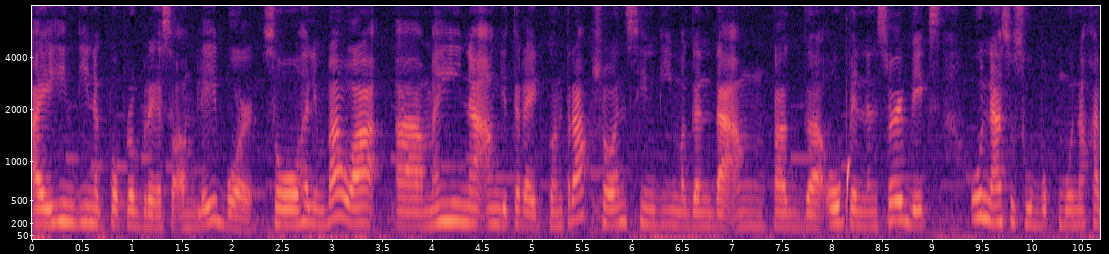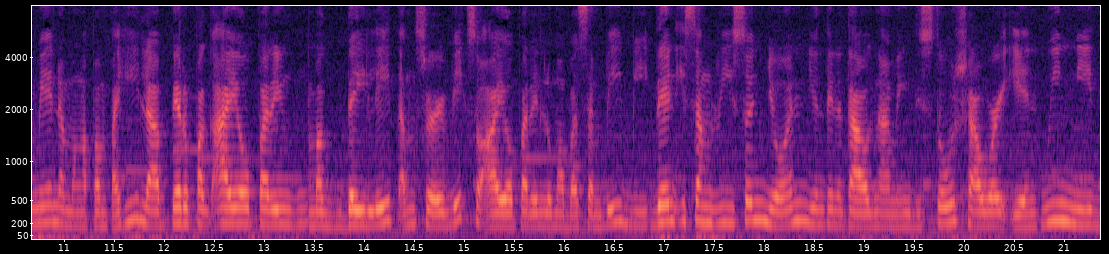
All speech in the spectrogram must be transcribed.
ay hindi nagpo-progreso ang labor. So, halimbawa, ah, mahina ang uterine contractions, hindi maganda ang pag-open ng cervix. Una, susubok muna kami ng mga pampahilab, pero pag ayaw pa rin mag-dilate ang cervix, so ayaw pa rin lumabas ang baby, then isang reason yon yung tinatawag naming dystocia, wherein we need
